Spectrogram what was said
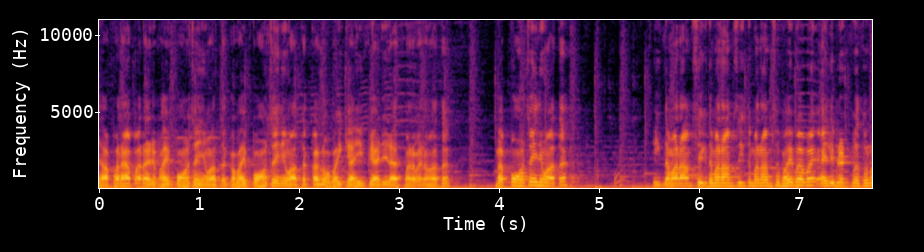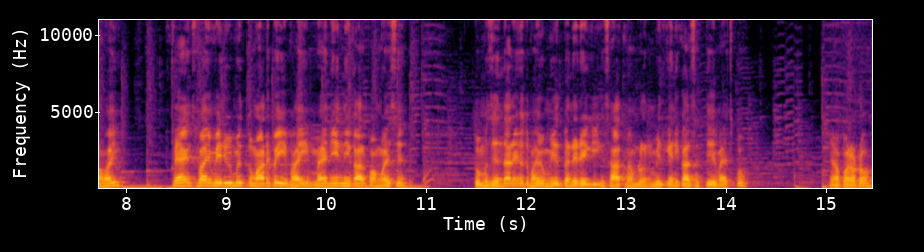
यहाँ पर यहाँ पर, अरे भाई, पहुँचा ही नहीं वहाँ तक भाई, पहुँचा ही नहीं वहाँ तक कल भाई, क्या ही प्यारी रात मारा मैंने वहाँ तक। मैं पहुँचा ही नहीं वहाँ तक। एकदम आराम से, एकदम आराम से, एकदम आराम से। भाई भाई भाई एलिमिनेट मत हो ना भाई। फैक्स भाई, मेरी उम्मीद तुम्हारे पे ही भाई। मैं नहीं निकाल पाऊँगा ऐसे तुम ज़िंदा रहेंगे तो भाई, उम्मीद बनी रहेगी कि साथ में हम लोग मिलकर निकाल सकते हैं मैच को। यहाँ पर हटो,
